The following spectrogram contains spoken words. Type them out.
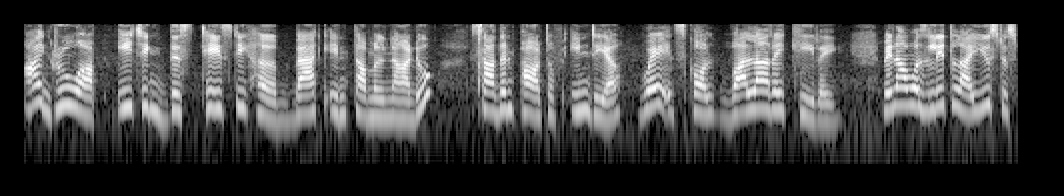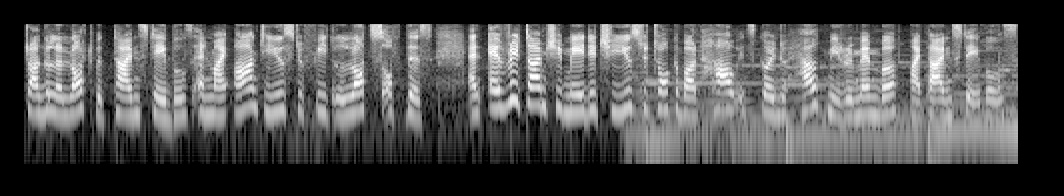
I grew up eating this tasty herb back in Tamil Nadu, southern part of India, where it's called Valare Kire. When I was little, I used to struggle a lot with times tables, and my aunt used to feed lots of this. And every time she made it, she used to talk about how it's going to help me remember my times tables.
